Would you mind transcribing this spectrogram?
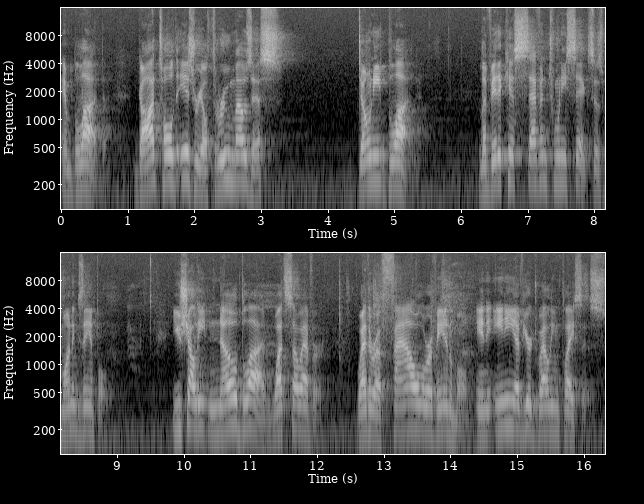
and blood. God told Israel through Moses, don't eat blood. Leviticus 7:26 is one example. You shall eat no blood whatsoever, whether of fowl or of animal, in any of your dwelling places.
